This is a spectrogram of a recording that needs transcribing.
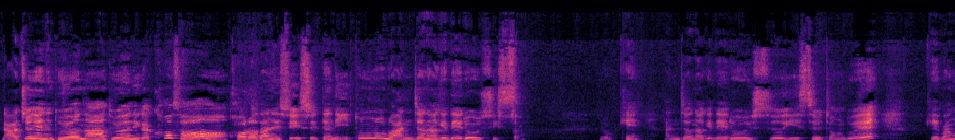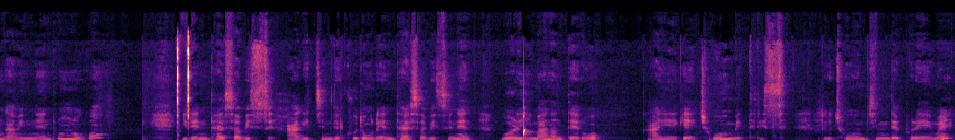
나중에는 도연아, 도연이가 커서 걸어 다닐 수 있을 때는 이 통로로 안전하게 내려올 수 있어. 이렇게 안전하게 내려올 수 있을 정도의 개방감 있는 통로고 이 렌탈 서비스, 아기 침대 구동 렌탈 서비스는 월 2만 원대로 아이에게 좋은 매트리스 그리고 좋은 침대 프레임을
